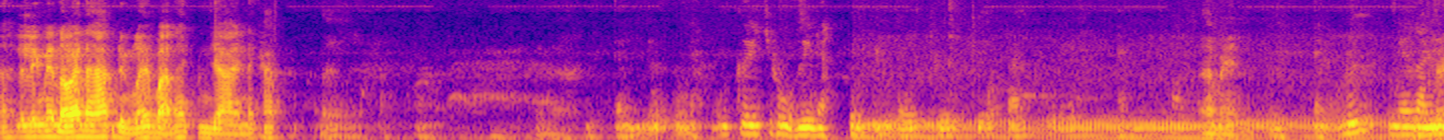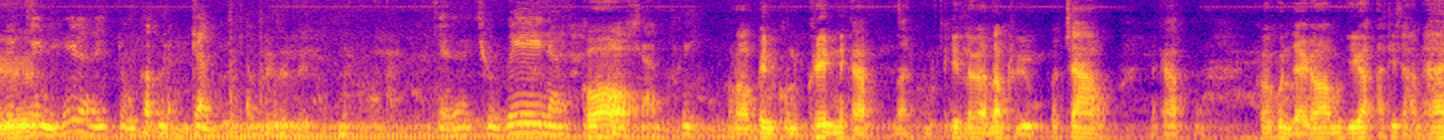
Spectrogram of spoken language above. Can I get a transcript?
นะเล็กๆน้อยๆนะครับหนึ่งร้อยบาทให้คุณยายนะครับ เคยชูดีนะอาเมนในวันนี้กินให้อะไรตัวเขาแบบจังเรื่อยจะได้ชูเบ้นะก็สามคลิปเราเป็นคนคริสต์นะครับนะคนคริสต์แล้วก็นับถือพระเจ้านะครับ ก็คุณยายก็เมื่อกี้ก็อธิษฐานให้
